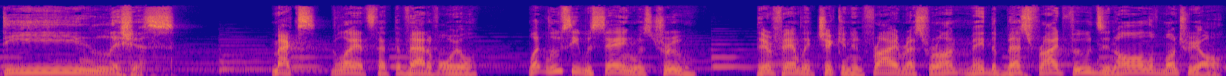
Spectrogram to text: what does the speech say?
Delicious. Max glanced at the vat of oil. What Lucy was saying was true. Their family chicken and fry restaurant made the best fried foods in all of Montreal.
